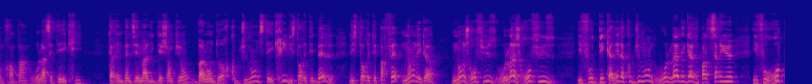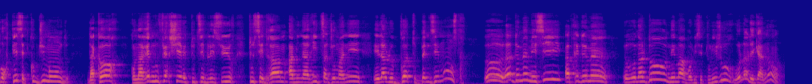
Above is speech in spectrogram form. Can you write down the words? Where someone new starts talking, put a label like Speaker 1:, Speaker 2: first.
Speaker 1: comprends pas. Voilà, c'était écrit. Karim Benzema, Ligue des Champions, Ballon d'Or, Coupe du Monde, c'était écrit. L'histoire était belle. L'histoire était parfaite. Non, les gars. Non, je refuse. Voilà, je refuse. Il faut décaler la Coupe du Monde. Voilà, les gars, je vous parle sérieux. Il faut reporter cette Coupe du Monde. D'accord? Qu'on arrête de nous faire chier avec toutes ces blessures, tous ces drames, Aminari, Sadio Mané, et là le goth Benzé monstre. Oh, là demain Messi, après-demain Ronaldo, Neymar, bon lui c'est tous les jours. Voilà les gars, non.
